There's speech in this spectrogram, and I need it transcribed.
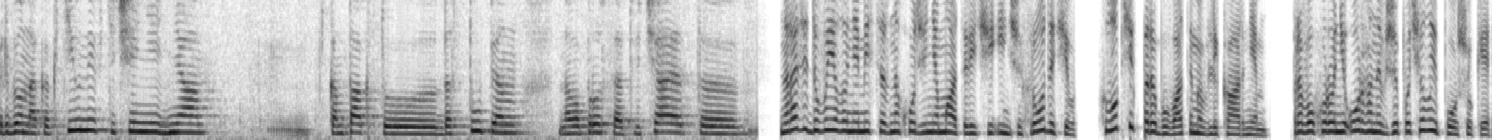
Ребенок активный в течение дня, м, контакт э, доступен, на вопросы отвечает. э, Наразі до виявлення місця знаходження матері чи інших родичів хлопчик перебуватиме в лікарні. Правоохоронні органи вже почали пошуки.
